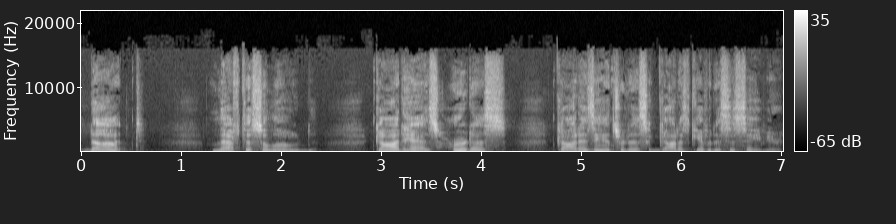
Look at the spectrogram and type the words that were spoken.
not left us alone. God has heard us, God has answered us, and God has given us a Savior.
